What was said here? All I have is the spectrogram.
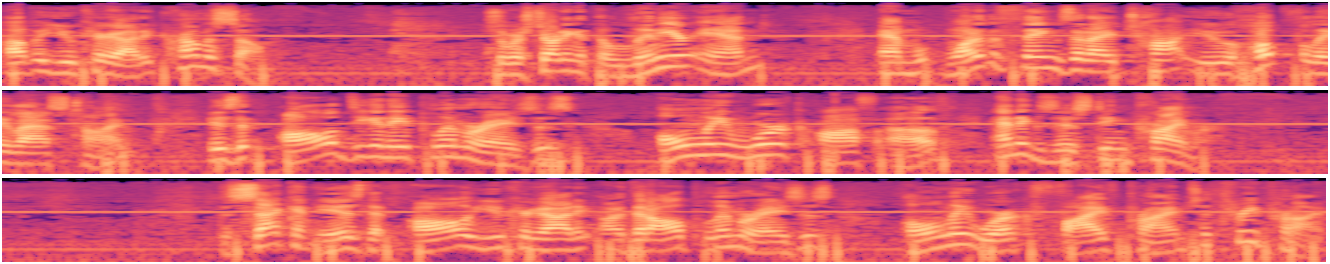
of a eukaryotic chromosome. So we're starting at the linear end, and one of the things that I taught you, hopefully last time, is that all DNA polymerases only work off of an existing primer. The second is that all eukaryotic, uh, that all polymerases only work 5' to 3'.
